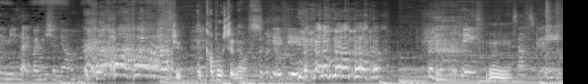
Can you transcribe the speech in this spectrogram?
You mean like my Chanel? A couple of Chanel's. Okay, okay. okay, sounds great.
